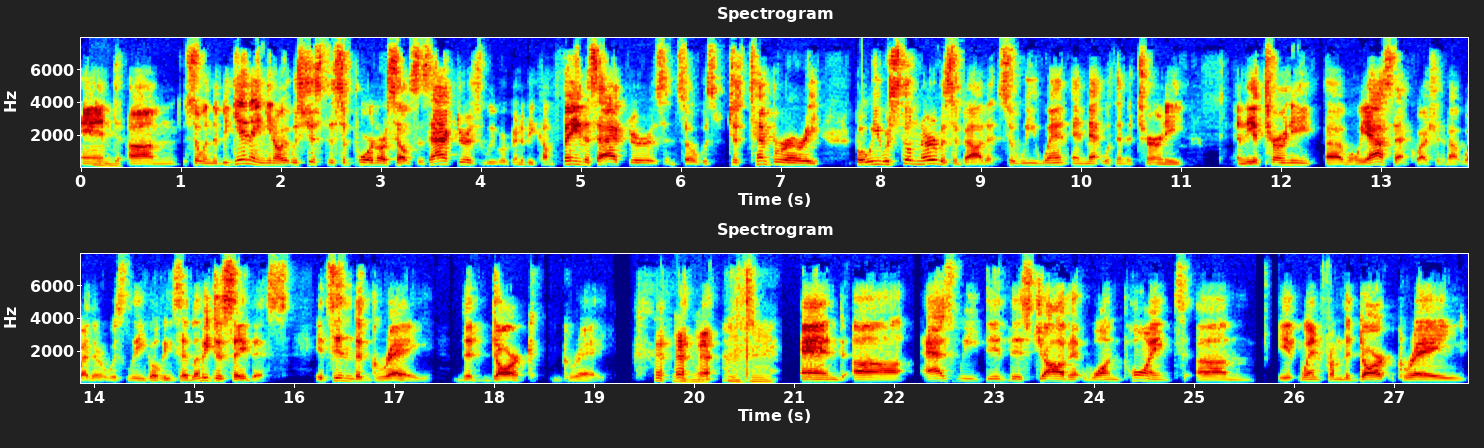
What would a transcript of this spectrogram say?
And mm-hmm. um, so in the beginning, you know, it was just to support ourselves as actors. We were going to become famous actors. And so it was just temporary, but we were still nervous about it. So we went and met with an attorney. And the attorney, uh, when we asked that question about whether it was legal, he said, let me just say this it's in the gray, the dark gray. mm-hmm. Mm-hmm. And uh, as we did this job at one point, um, it went from the dark gray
